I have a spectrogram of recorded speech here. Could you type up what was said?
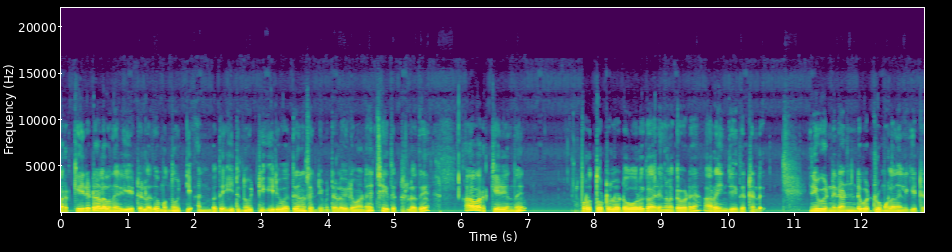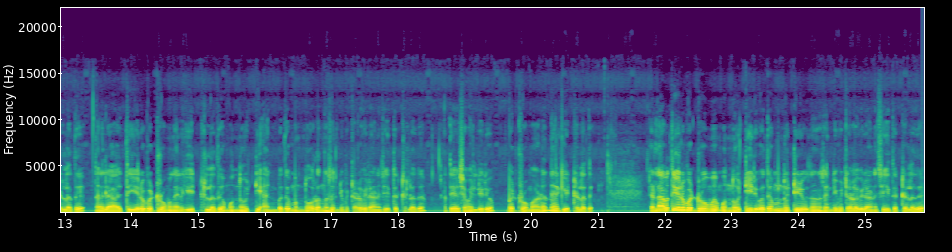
വർക്ക് ഏരിയയുടെ അളവ് നൽകിയിട്ടുള്ളത് മുന്നൂറ്റി അൻപത് ഇരുന്നൂറ്റി ഇരുപത് സെന്റിമീറ്റർ അളവിലുമാണ് ചെയ്തിട്ടുള്ളത്. ആ വർക്ക് ഏരിയയിൽ നിന്ന് പുറത്തോട്ടുള്ള ഡോറ് കാര്യങ്ങളൊക്കെ ഇവിടെ അറേഞ്ച് ചെയ്തിട്ടുണ്ട്. ഇനി വീടിന് രണ്ട് ബെഡ്റൂമുകളാണ് നൽകിയിട്ടുള്ളത്. അതിൽ ആദ്യത്തെ ഈ ഒരു ബെഡ്റൂം നൽകിയിട്ടുള്ളത് മുന്നൂറ്റി അൻപത് മുന്നൂറ് എന്ന സെന്റിമീറ്റർ അളവിലാണ് ചെയ്തിട്ടുള്ളത്. അത്യാവശ്യം വലിയൊരു ബെഡ്റൂമാണ് നൽകിയിട്ടുള്ളത്. രണ്ടാമത്തെ ഒരു ബെഡ്റൂം മുന്നൂറ്റി ഇരുപത് മുന്നൂറ്റി ഇരുപത് സെന്റിമീറ്റർ അളവിലാണ് ചെയ്തിട്ടുള്ളത്.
